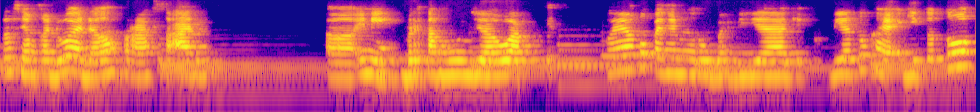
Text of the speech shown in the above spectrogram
Terus yang kedua adalah perasaan uh, ini bertanggung jawab. Gitu. Aku pengen ngerubah dia gitu. Dia tuh kayak gitu tuh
